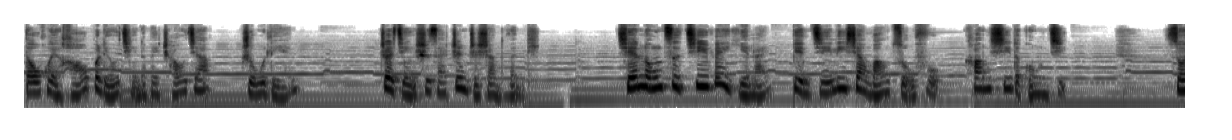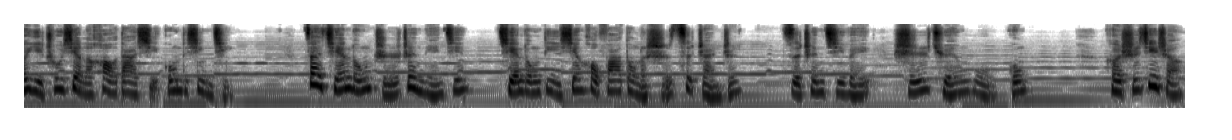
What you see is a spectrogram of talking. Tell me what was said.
都会毫不留情地被抄家株连。这仅是在政治上的问题。乾隆自继位以来，便极力向往祖父康熙的功绩，所以出现了好大喜功的性情。在乾隆执政年间，乾隆帝先后发动了十次战争，自称其为十全武功。可实际上，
